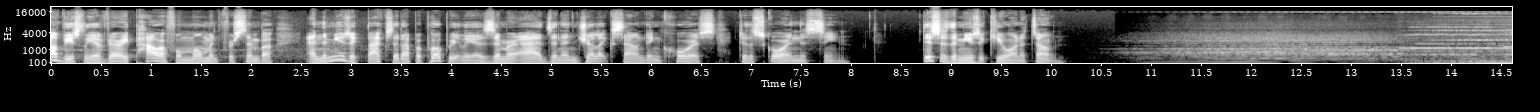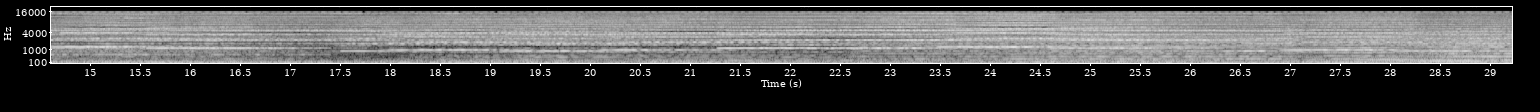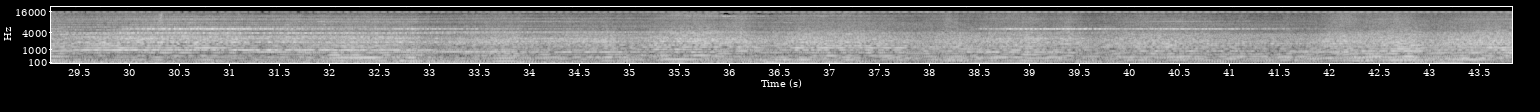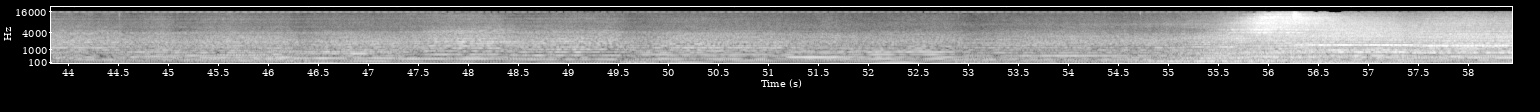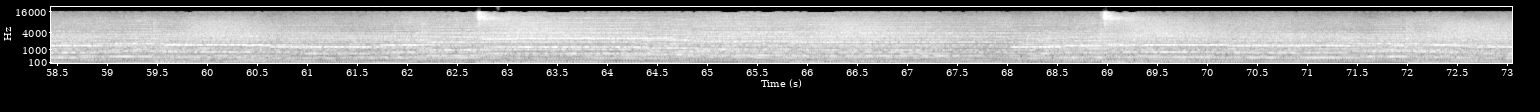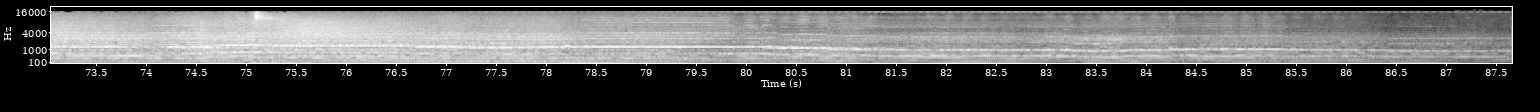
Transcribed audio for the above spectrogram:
Obviously, a very powerful moment for Simba, and the music backs it up appropriately as Zimmer adds an angelic sounding chorus to the score in this scene. This is the music cue on its own.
